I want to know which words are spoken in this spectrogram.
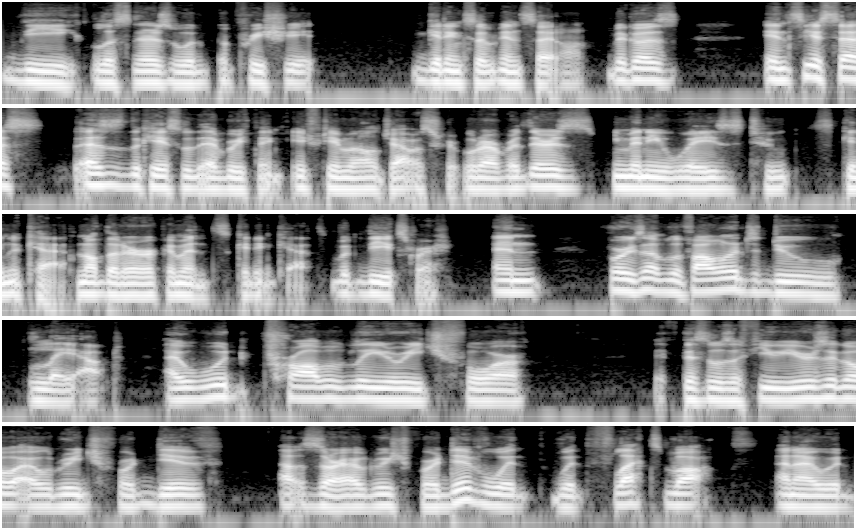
the listeners would appreciate getting some insight on because in CSS, as is the case with everything, HTML, JavaScript, whatever, there's many ways to skin a cat. Not that I recommend skinning cats, but the expression. And for example, if I wanted to do layout, I would probably reach for, if this was a few years ago, I would reach for div. Uh, sorry, I would reach for a div with with flexbox, and I would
